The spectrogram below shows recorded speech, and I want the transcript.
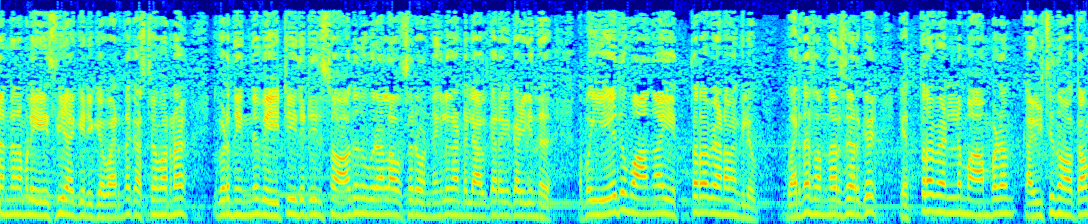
തന്നെ നമ്മൾ എ സി ആക്കിയിരിക്കുക വരുന്ന കസ്റ്റമറിന് ഇവിടെ നിന്ന് വെയിറ്റ് ചെയ്തിട്ട് ഇത് സ്വാദ് നൂകാനുള്ള അവസരമുണ്ട്. നിങ്ങൾ കണ്ടില്ല ആൾക്കാരൊക്കെ കഴിക്കുന്നത്. അപ്പോൾ ഏത് മാങ്ങ എത്ര വേണമെങ്കിലും വരുന്ന സന്ദർശകർക്ക് എത്ര വേണമെങ്കിലും മാമ്പഴം കഴിച്ചു നോക്കാം.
